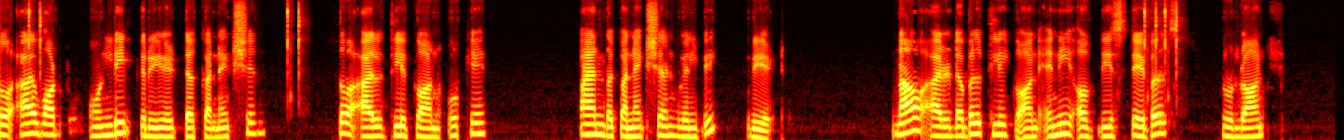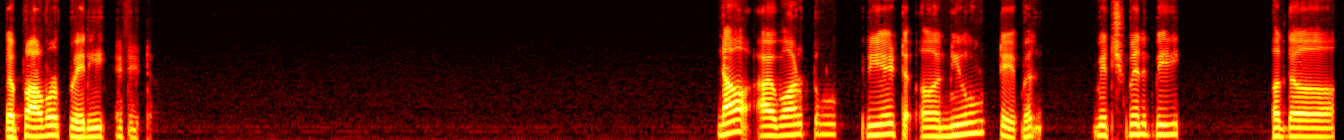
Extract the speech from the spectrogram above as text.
So I want to only create the connection. So I'll click on OK and the connection will be created. Now I'll double click on any of these tables to launch the Power Query Editor. Now I want to create a new table which will be uh, the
